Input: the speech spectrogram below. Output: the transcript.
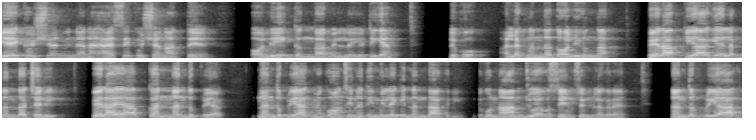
ये क्वेश्चन ना, ऐसे क्वेश्चन आते हैं धौली गंगा मिल रही है, ठीक है? देखो, अलकनंदा धौली गंगा फिर आपकी आगे अलकनंदा चली, फिर आया आपका नंद प्रयाग नंद प्रयाग में कौन सी नदी मिलेगी? नंदाकनी। देखो, नाम जो है वो सेम सेम लग रहा है। नंद प्रयाग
